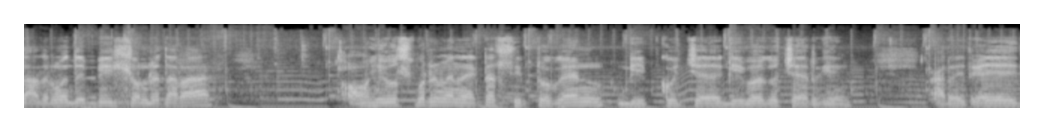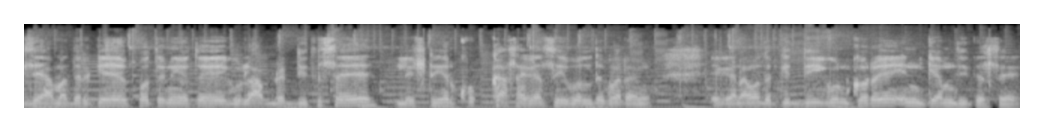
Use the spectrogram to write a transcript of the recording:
তাদের মধ্যে বিশ জনরে তারা হিউজ পরিমাণে একটা সিপ গিফট করছে গিভওয়ে করছে আর কি। আর এই যে আমাদেরকে প্রতিনিয়ত এগুলো আপডেট দিতেছে লিস্টিং এর খুব কাছাকাছি বলতে পারেন। এখানে আমাদেরকে দ্বিগুণ করে ইনকাম দিতেছে।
